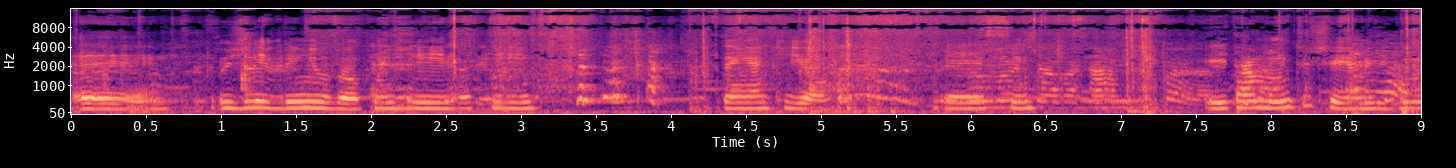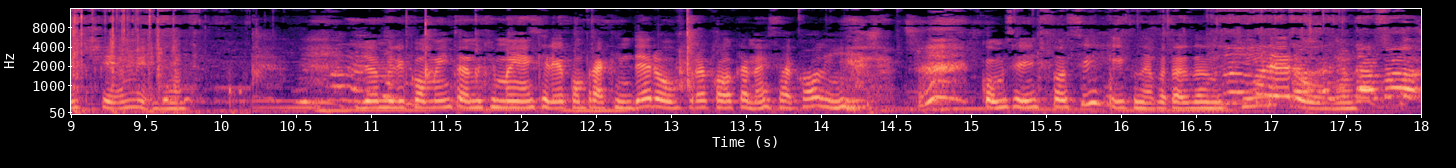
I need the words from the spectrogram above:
é, os livrinhos, ó, com giz aqui. Tem aqui, ó, esse. Ele tá muito cheio, gente, muito cheio mesmo. Jamile comentando que manhã queria comprar Kinder Ovo pra colocar nas sacolinhas. Como se a gente fosse rico, né? Pra estar tá dando Não, Kinder Ovo. Tava,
